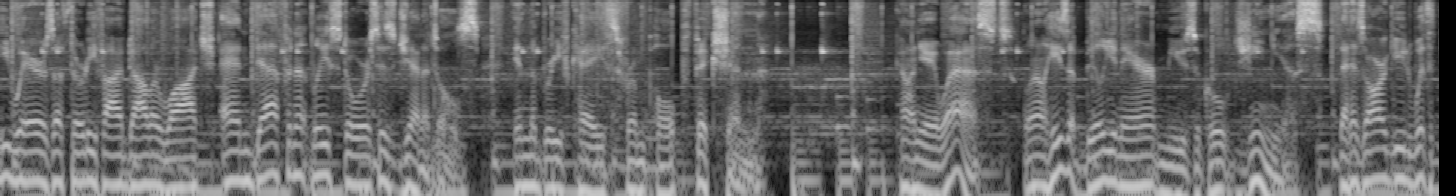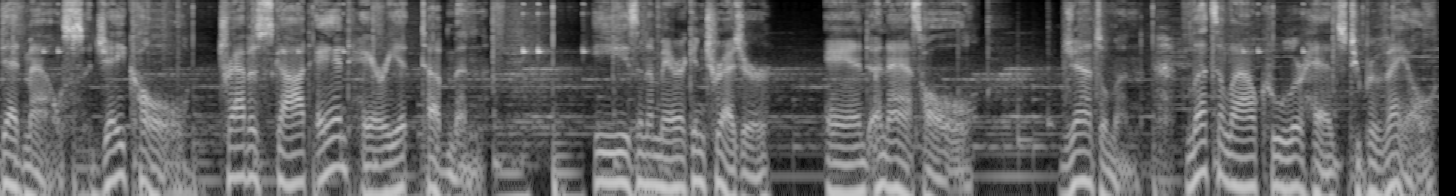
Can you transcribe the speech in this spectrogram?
He wears a $35 watch and definitely stores his genitals in the briefcase from Pulp Fiction. Kanye West, well, he's a billionaire musical genius that has argued with Deadmau5, J. Cole, Travis Scott, and Harriet Tubman. He's an American treasure and an asshole. Gentlemen, let's allow cooler heads to prevail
